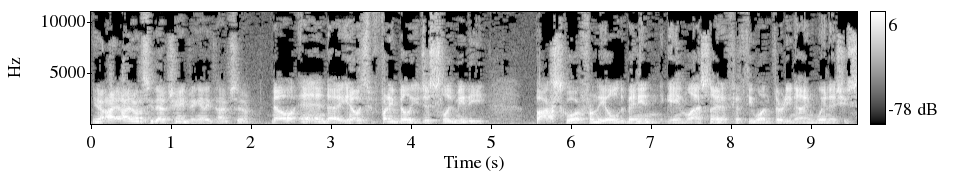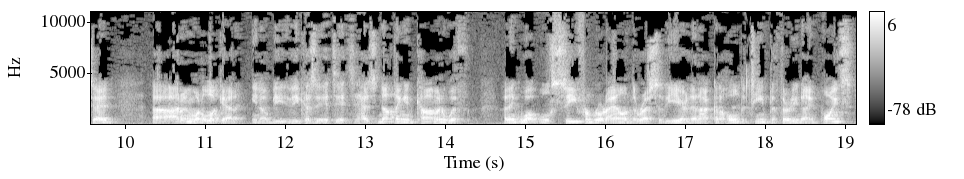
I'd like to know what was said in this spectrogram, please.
you know, I, I don't see that changing anytime soon. No, and uh, you know, it's funny, Bill. You just slid me the box score from the Old Dominion game last night, a 51-39 win, as you said. Uh, I don't even want to look at it, you know, because it, it has nothing in common with, I think, what we'll see from Rhode Island the rest of the year. They're not going to hold the team to 39 points,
